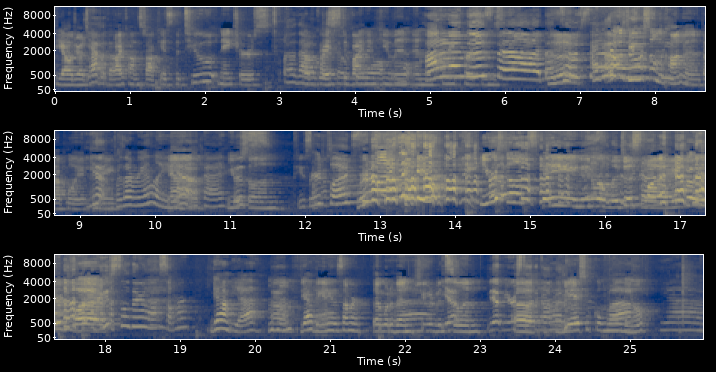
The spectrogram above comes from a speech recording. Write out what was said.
the Algel Tab Yeah. the icon stock, it's the two natures Oh, of Christ, so divine and cool. human, and the How three did I persons. miss that? That's so sad. I think that was you were still in the convent at that point. Yeah. think. Was that really? Yeah. Okay. You were still in. Weird flex. Weird flex. you were still in Spain in religious life. Weird Were you still there last summer? Yeah. Yeah. hmm Yeah, beginning of the summer. That would have been. She would have been Yep. still in. Yep, you were still in the Uh, convent. Wow. Yeah.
